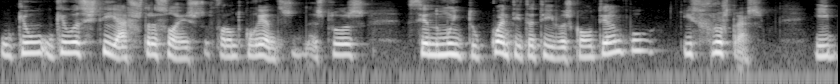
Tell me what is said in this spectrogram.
o que eu o que eu assisti às frustrações foram decorrentes das pessoas sendo muito quantitativas com o tempo, isso frustra-as. E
